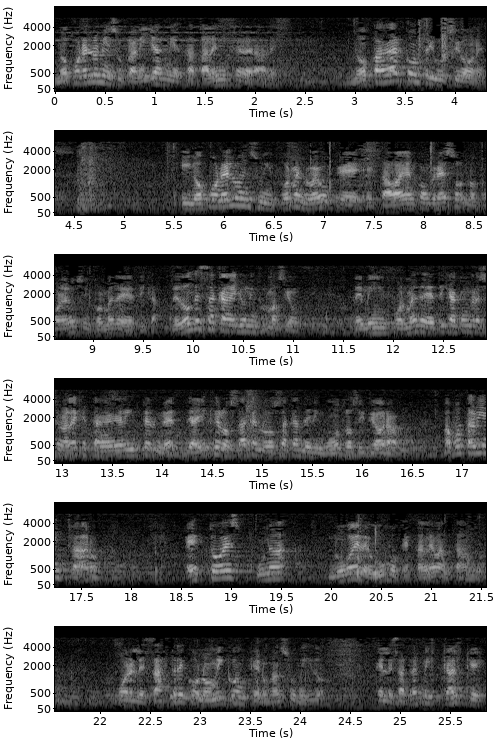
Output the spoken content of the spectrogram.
no ponerlo ni en sus planillas ni estatales ni federales, no pagar contribuciones y no ponerlo en sus informes nuevos que estaban en el Congreso, no ponerlo en sus informes de ética. ¿De dónde sacan ellos la información? De mis informes de ética congresionales que están en el Internet, de ahí que lo sacan, no lo sacan de ningún otro sitio. Ahora, vamos a estar bien claros, esto es una nube de humo que están levantando por el desastre económico en que nos han sumido, el desastre fiscal que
